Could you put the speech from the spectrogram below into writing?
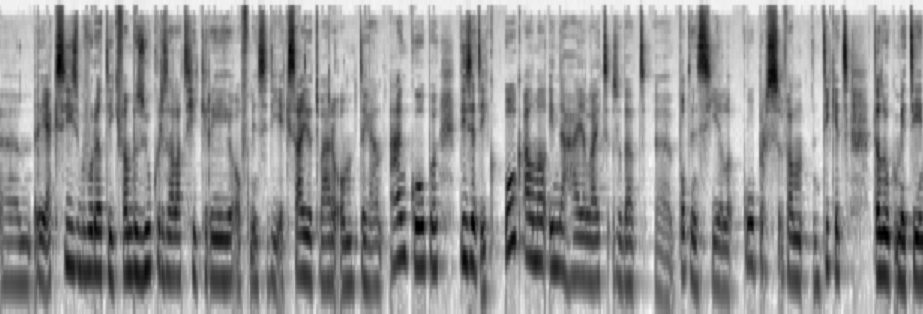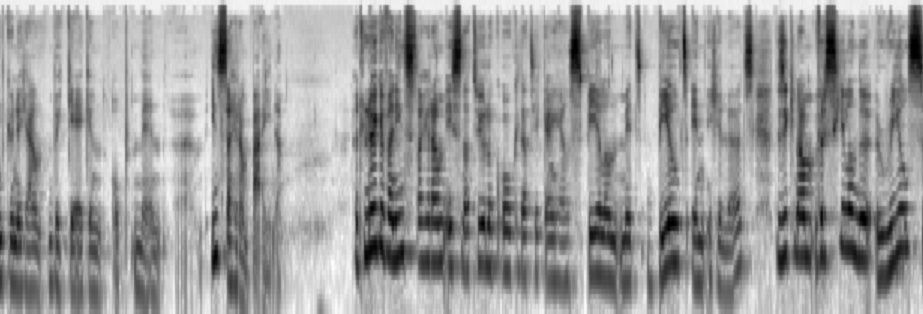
Ehm, reacties bijvoorbeeld die ik van bezoekers al had gekregen of mensen die excited waren om te gaan aankopen, die zet ik ook allemaal in de highlight, zodat uh, potentiële kopers van een ticket dat ook meteen kunnen gaan bekijken op mijn uh, Instagram-pagina. Het leuke van Instagram is natuurlijk ook dat je kan gaan spelen met beeld en geluid. Dus ik nam verschillende reels,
